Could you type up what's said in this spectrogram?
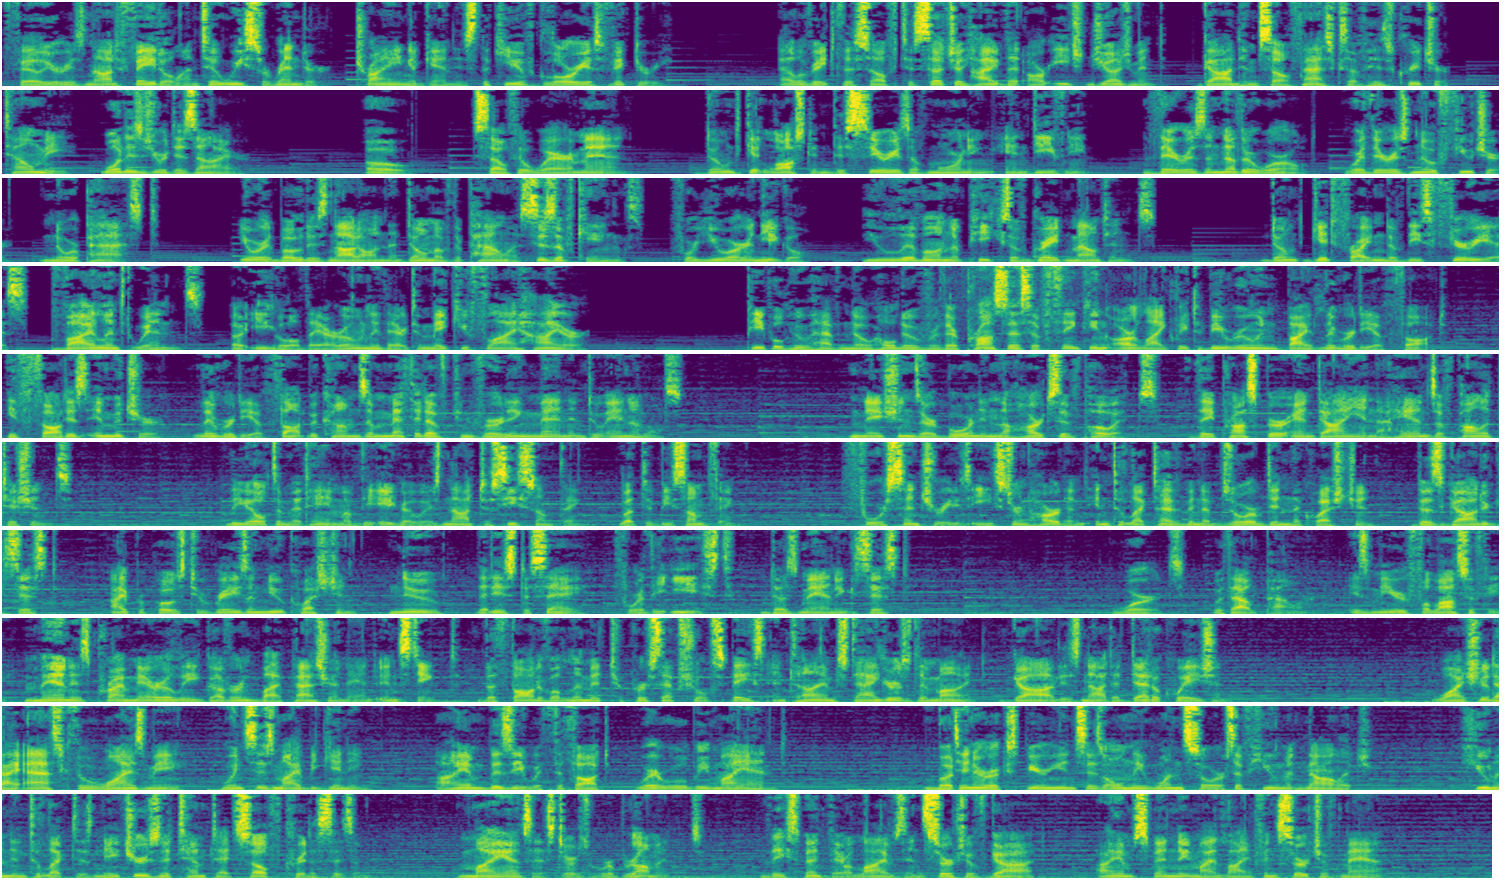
Failure is not fatal until we surrender, trying again is the key of glorious victory. Elevate the self to such a height that our each judgment, God himself asks of his creature, Tell me, what is your desire? Oh! Self-aware man! Don't get lost in this series of morning and evening. There is another world, where there is no future, nor past. Your abode is not on the dome of the palaces of kings, for you are an eagle. You live on the peaks of great mountains. Don't get frightened of these furious, violent winds, a eagle they are only there to make you fly higher. People who have no hold over their process of thinking are likely to be ruined by liberty of thought. If thought is immature, liberty of thought becomes a method of converting men into animals. Nations are born in the hearts of poets, they prosper and die in the hands of politicians. The ultimate aim of the ego is not to see something, but to be something. For centuries Eastern heart and intellect have been absorbed in the question, does God exist? I propose to raise a new question, new, that is to say, for the East, does man exist? Words, without power, is mere philosophy. Man is primarily governed by passion and instinct. The thought of a limit to perceptual space and time staggers the mind. God is not a dead equation. Why should I ask the wise me, whence is my beginning? I am busy with the thought, where will be my end? But inner experience is only one source of human knowledge. Human intellect is nature's attempt at self-criticism. My ancestors were Brahmins. They spent their lives in search of God. I am spending my life in search of man.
